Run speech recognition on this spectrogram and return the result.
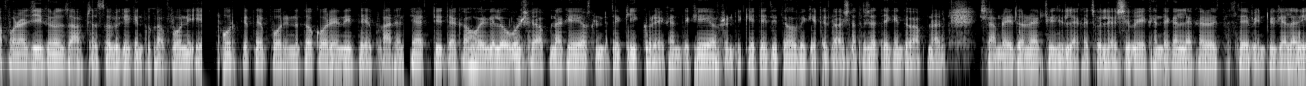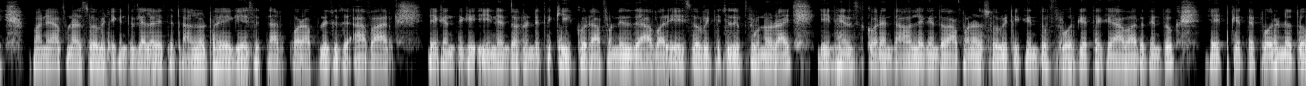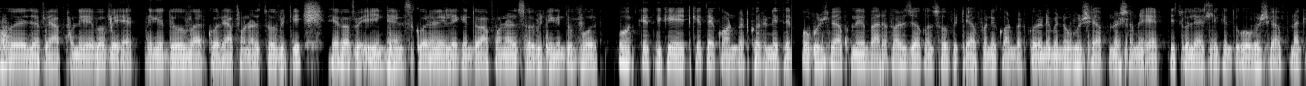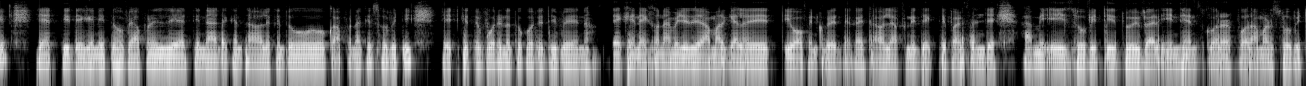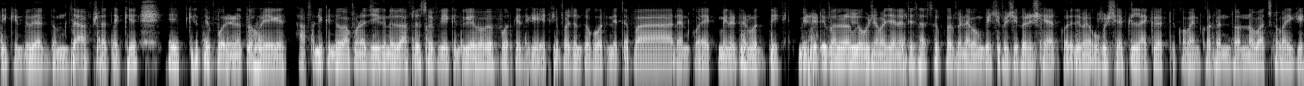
আপনার যে কোনো জাফটার ছবিকে কিন্তু আপনি ফোর কেতে পরিণত করে নিতে পারেন। অ্যাডটি দেখা হয়ে গেলে অবশ্যই আপনাকে এই অপশনটিতে ক্লিক করে এখান থেকে এই অপশনটি কেটে দিতে হবে। কেটে দেওয়ার সাথে সাথে কিন্তু আপনার সামনে এই ধরনের একটি লেখা চলে আসবে। এখান থেকে লেখা রয়েছে সেভ ইন্টু গ্যালারি মানে আপনার ছবিটি কিন্তু গ্যালারিতে ডাউনলোড হয়ে গিয়েছে। তারপর আপনি যদি আবার এখান থেকে ইনহ্যান্স অপশনটিতে ক্লিক করে আপনি যদি আবার এই ছবিটি যদি পুনরায় ইনহ্যান্স করেন, তাহলে কিন্তু আপনার ছবিটি কিন্তু ফোর কে থেকে আবারও কিন্তু এইট কেতে পরিণত হয়ে যাবে। আপনি এভাবে এক থেকে দুবার করে আপনার ছবিটি এভাবে ইনহ্যান্স করে নিলে কিন্তু আপনার ছবিটি কিন্তু ফোর কে থেকে এইট কেতে কনভার্ট করে নিতে। অবশ্যই আপনি বারবার যখন ছবিটি আপনি কনভার্ট করে নেবেন, অবশ্যই আপনার সামনে অ্যাডটি চলে আসলে কিন্তু অবশ্যই আপনাকে অ্যাডটি দেখে নিতে হবে। আপনি যদি অ্যাডটি না দেখেন, তাহলে কিন্তু আপনাকে ছবিটি এইট কেতে পরিণত করে দিবে না। দেখেন, এখন আমি যদি আমার গ্যালারিটি ওপেন করে দেখাই, তাহলে আপনি দেখতে পাচ্ছেন যে আমি এই ছবিটি দুইবার ইনহ্যান্স করার পর আমার ছবিটি কিন্তু একদম জাফসা থেকে এইট কেতে পরিণত হয়ে গেছে। আপনি কিন্তু আপনার যে কোনো জাফসা ছবিকে কিন্তু এভাবে ফোর কে থেকে এইট কে পর্যন্ত করে নিতে পারেন কয়েক মিনিটের মধ্যে। ভিডিওটি ভালো লাগলে অবশ্যই আমার চ্যানেলটি সাবস্ক্রাইব করবেন এবং বেশি বেশি করে শেয়ার করে দেবেন। অবশ্যই একটি লাইক ও একটি কমেন্ট করবেন। ধন্যবাদ সবাইকে।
